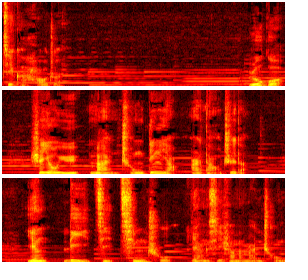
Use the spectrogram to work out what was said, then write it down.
即可好转。如果是由于螨虫叮咬而导致的，应立即清除凉席上的螨虫，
